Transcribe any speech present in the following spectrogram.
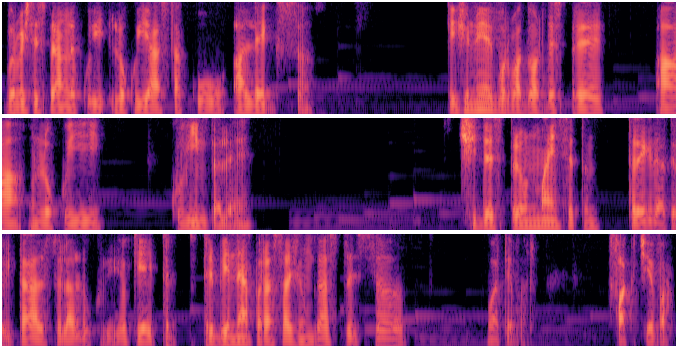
vorbește despre a înlocui, înlocui asta cu aleg să. Okay? Și nu e vorba doar despre a înlocui cuvintele, ci despre un mindset întreg de a te uita altfel la lucruri. Ok, trebuie neapărat să ajung astăzi să, whatever, fac ceva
